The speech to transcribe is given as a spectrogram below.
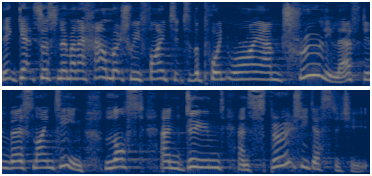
It gets us, no matter how much we fight it, to the point where I am truly left in verse 19, lost and doomed and spiritually destitute.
